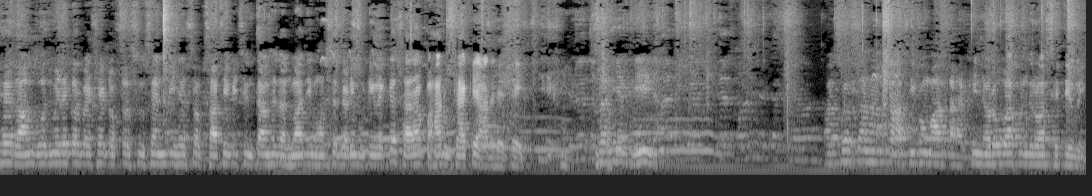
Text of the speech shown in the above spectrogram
है, राम गोद में लेकर बैठे डॉक्टर सुसैन भी है, सब साथी भी चिंता में हनुमान जी वहाँ से जड़ी बूटी लेकर सारा पहाड़ उठा के आ रहे थे। सर, ये भीम अश्वस्था नाम का हाथी को मारता है, फिर नरोवा कुंदरवा स्थिति हुई।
